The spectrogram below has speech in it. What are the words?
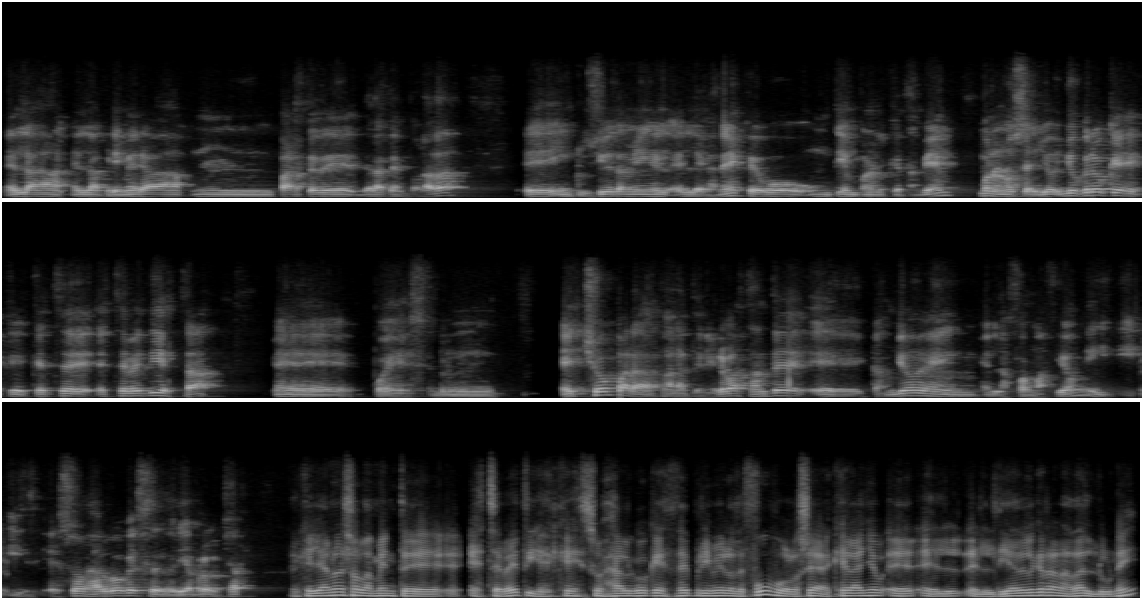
en la, en la primera mm, parte de, la temporada. Eh, inclusive también el, Leganés, que hubo un tiempo en el que también, bueno, no sé, yo, yo creo que, este, este Betty está eh, pues mm, hecho para, para tener bastante eh, cambio en, la formación y, eso es algo que se debería aprovechar. Es que ya no es solamente este Betty, es que eso es algo que es de primero de fútbol. O sea, es que el año, el, día del Granada, el lunes,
